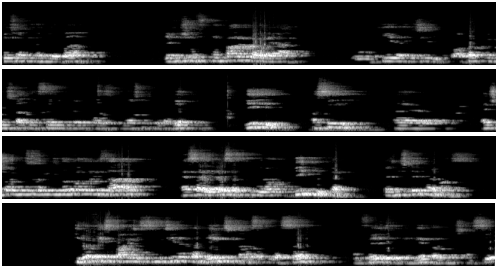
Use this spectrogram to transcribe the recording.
Deixa a vida me levar. E a gente não, não para para olhar o que a gente, próprio que a gente está pensando e com o nosso comportamento. E, assim, é, a gente corre justamente não valorizar essa herança cultural bíblica que a gente tem para nós. Que não fez parte, assim, diretamente da nossa criação, ou fez, dependendo da onde a gente nasceu,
